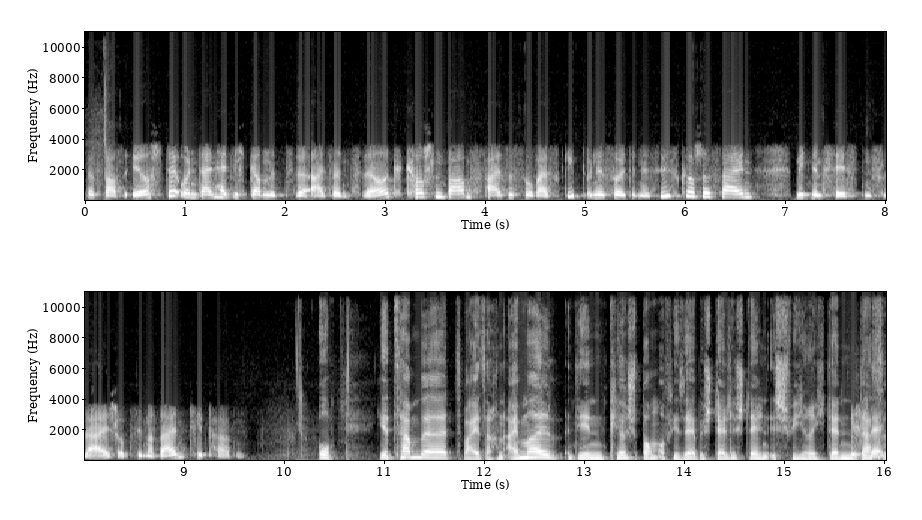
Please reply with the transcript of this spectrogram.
Das war das Erste. Und dann hätte ich gerne also einen Zwergkirschenbaum, falls es sowas gibt. Und es sollte eine Süßkirsche sein mit einem festen Fleisch. Ob Sie mir da einen Tipp haben? Oh, Jetzt haben wir zwei Sachen. Einmal den Kirschbaum auf dieselbe Stelle stellen ist schwierig, denn ist das,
